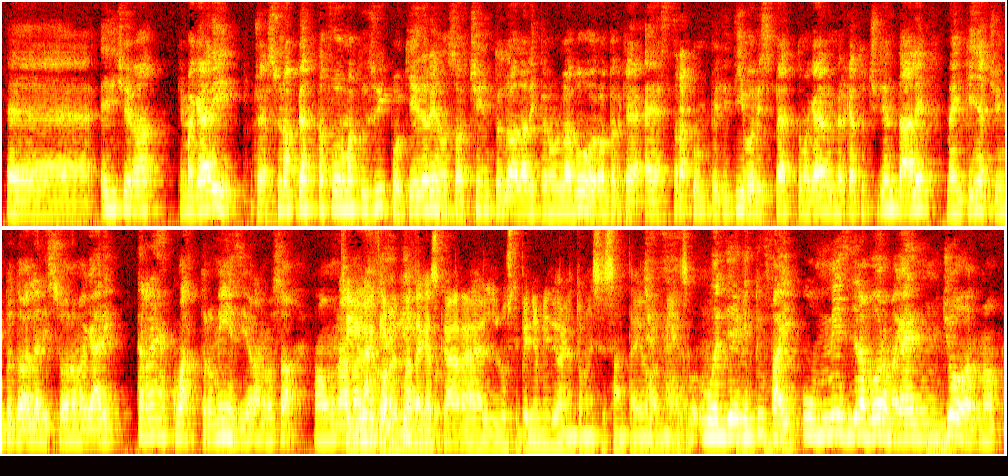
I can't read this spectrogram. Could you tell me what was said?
eh, e diceva che magari cioè, su una piattaforma così può chiedere, non so, 100 dollari per un lavoro perché è stracompetitivo rispetto magari al mercato occidentale, ma in Kenya 100 dollari sono magari 3-4 mesi, ora non lo so, ho una sì, io ricordo in Madagascar lo stipendio medio era intorno ai 60 euro cioè, al mese. Vuol dire che tu fai un mese di lavoro magari in un giorno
